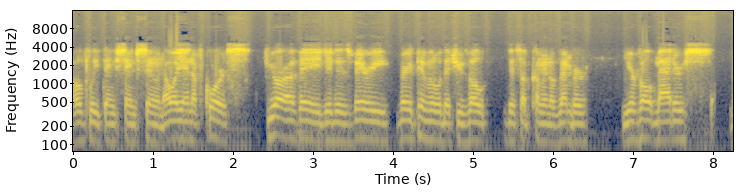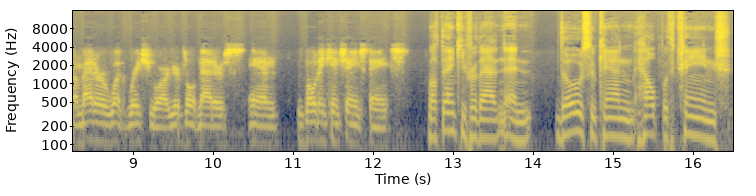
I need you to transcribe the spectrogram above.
hopefully things change soon. Oh, yeah, and of course, if you are of age, it is very, very pivotal that you vote this upcoming November. Your vote matters, no matter what race you are. Your vote matters, and voting can change things. Well, thank you for that. And those who can help with change,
